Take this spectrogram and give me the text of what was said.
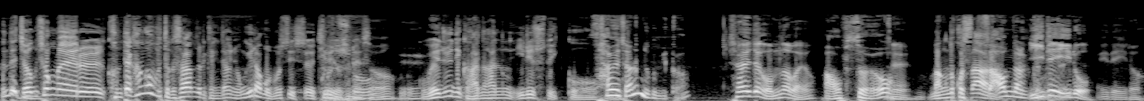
근데 정청래를 컨택한 것부터 그 사람들이 굉장히 용기라고 볼 수 있어요. TV 그렇죠. 조선에서 예. 외주니까 가능한 일일 수도 있고 사회자는 누굽니까? 사회자가 없나 봐요. 아, 없어요. 네. 막 놓고 싸워라. 싸움 날 2대 2로 2대 2로.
